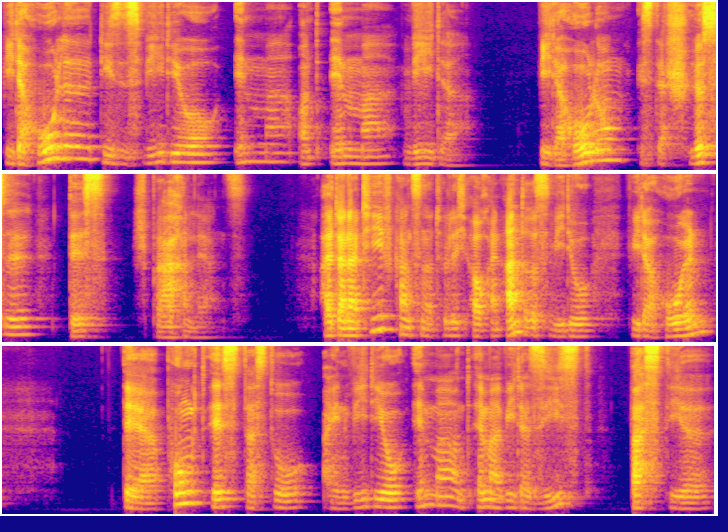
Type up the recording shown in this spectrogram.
Wiederhole dieses Video immer und immer wieder Wiederholung ist der Schlüssel des Sprachenlernens. Alternativ kannst du natürlich auch ein anderes Video wiederholen. Der Punkt ist, dass du ein Video immer und immer wieder siehst, was dir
